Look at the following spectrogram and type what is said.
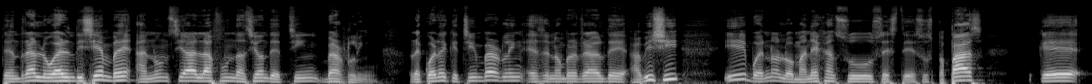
tendrá lugar en diciembre, anuncia la fundación de Tim Berling. Recuerden que Tim Berling es el nombre real de Avicii y bueno, lo manejan sus, este, sus papás, que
